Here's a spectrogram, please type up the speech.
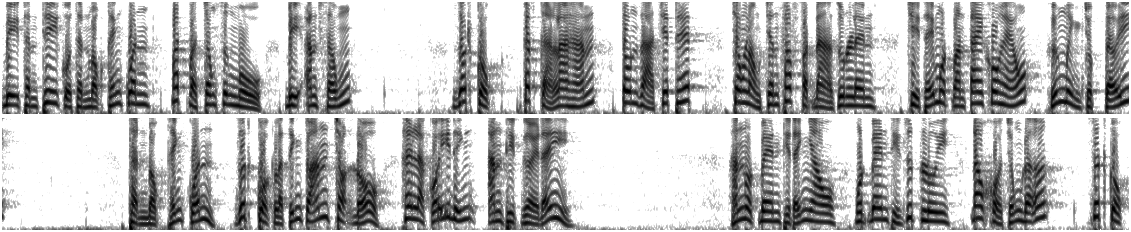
bị thần thi của thần Mộc Thánh Quân bắt vào trong sương mù, bị ăn sống. Rốt cục, tất cả La Hán, tôn giả chết hết, trong lòng chân pháp Phật Đà run lên, chỉ thấy một bàn tay khô héo hướng mình chụp tới. Thần Mộc Thánh Quân rốt cuộc là tính toán chọn đồ hay là có ý định ăn thịt người đây Hắn một bên thì đánh nhau, một bên thì rút lui, đau khổ chống đỡ. Rốt cục,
